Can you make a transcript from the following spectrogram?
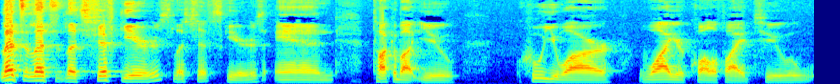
Let's let's let's shift gears. Let's shift gears and talk about you, who you are, why you're qualified to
